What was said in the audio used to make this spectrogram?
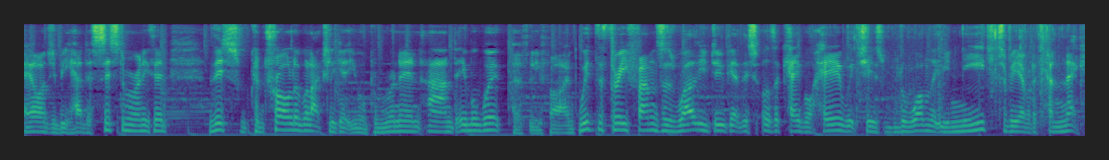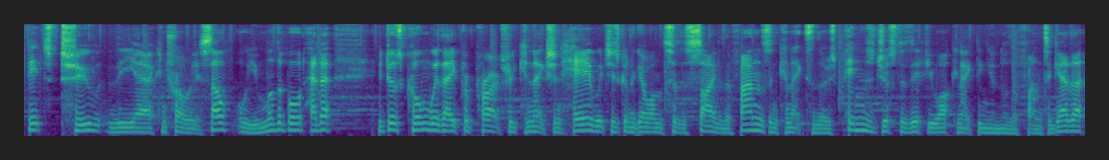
ARGB header system or anything, this controller will actually get you up and running and it will work perfectly fine. With the three fans as well, you do get this other cable here, which is the one that you need to be able to connect it to the uh, controller itself or your motherboard header. It does come with a proprietary connection here, which is going to go onto the side of the fans and connect to those pins, just as if you are connecting another fan together.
